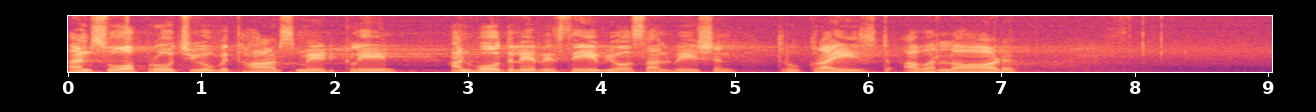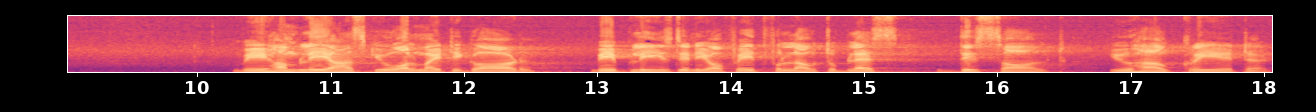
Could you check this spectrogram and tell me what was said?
and so approach you with hearts made clean and worthily receive your salvation through Christ our Lord. We humbly ask you, Almighty God, be pleased in your faithful love to bless this salt you have created.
